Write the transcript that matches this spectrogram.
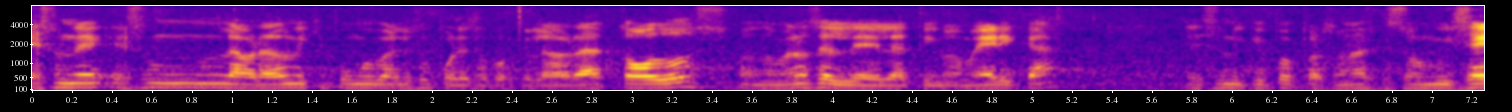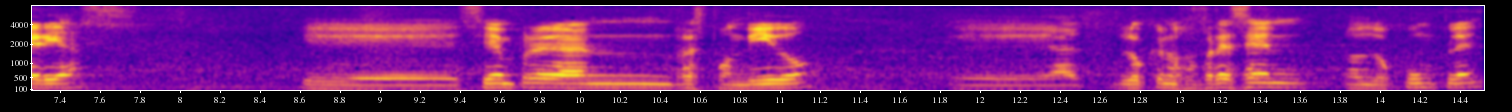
es un, es un, la verdad, un equipo muy valioso por eso, porque la verdad todos, cuando menos el de Latinoamérica, es un equipo de personas que son muy serias, que siempre han respondido, eh, a lo que nos ofrecen nos lo cumplen.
